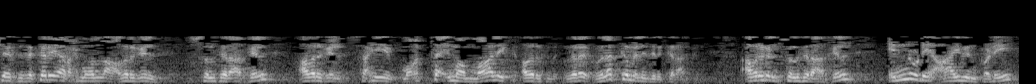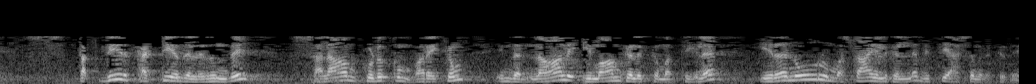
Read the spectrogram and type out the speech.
ஷேக் ஜக்கரியா ரஹமுல்லா அவர்கள் சொல்கிறார்கள். அவர்கள் சஹி மொத்த இமாம் மாலிக் அவர்கள் விளக்கம் எழுதியிருக்கிறார்கள். அவர்கள் சொல்கிறார்கள் என்னுடைய ஆய்வின்படி தக்தீர் கட்டியதிலிருந்து சலாம் கொடுக்கும் வரைக்கும் இந்த நாலு இமாம்களுக்கு மத்தியில இருநூறு மசாயில்கள்ல வித்தியாசம் இருக்குது.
